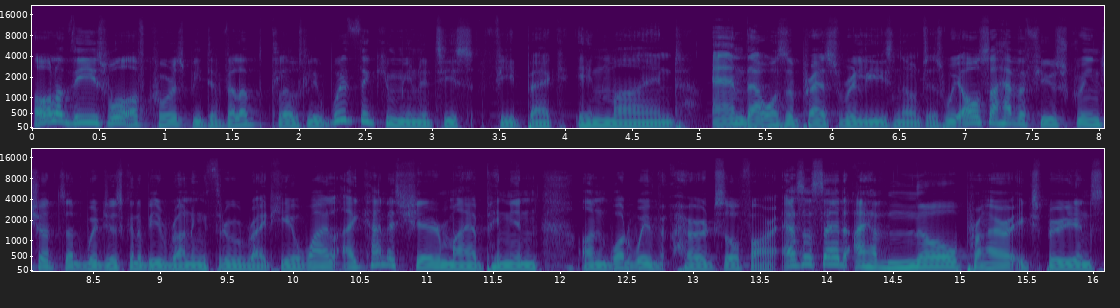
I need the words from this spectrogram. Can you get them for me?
All of these will of course be developed closely with the community's feedback in mind. And that was a press release notice. We also have a few screenshots that we're just going to be running through right here while I kind of share my opinion on what we've heard so far. As I said, I have no prior experience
